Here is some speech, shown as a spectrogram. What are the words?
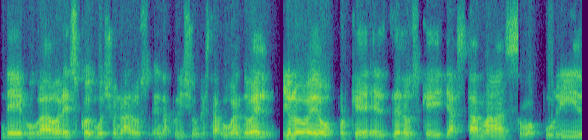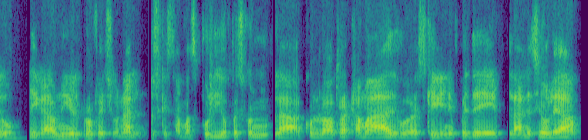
de jugadores conmocionados en la posición que está jugando él. Yo lo veo porque es de los que ya está más como pulido llegar a un nivel profesional, los que está más pulido pues con la, con la otra camada de jugadores que vienen pues de la NCAA.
